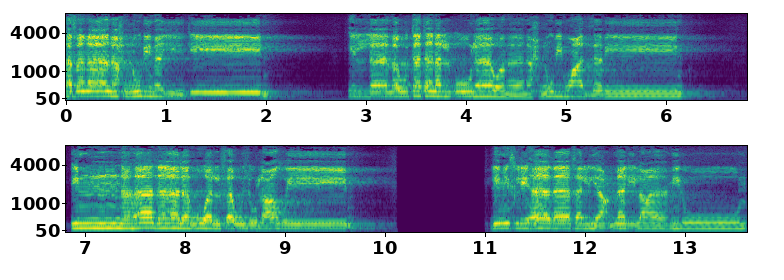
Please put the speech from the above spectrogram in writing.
أَفَمَا نَحْنُ بِمَيِّتِينَ إِلَّا مَوْتَتَنَا الْأُولَى وَمَا نَحْنُ بِمُعَذَّبِينَ إن هذا لهو الفوز العظيم. لمثل هذا فليعمل العاملون.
